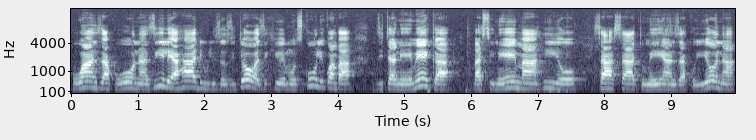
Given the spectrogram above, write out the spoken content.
kuanza kuona zile ahadi ulizozitoa zikiwemo skuli kwamba zitaneemeka. Basi neema hiyo sasa tumeianza kuiona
